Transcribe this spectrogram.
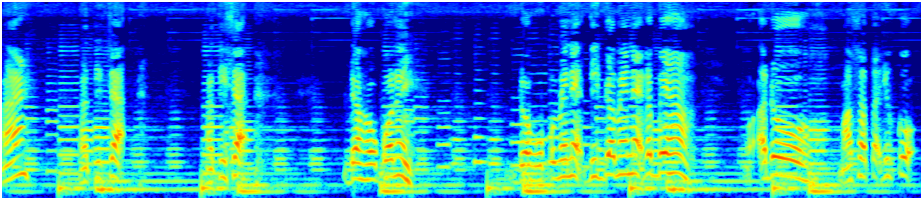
Ha? Nanti sak. Nanti sak. Dah apa ni? Dah berapa minit? Tiga minit lebih ha. Aduh, masa tak cukup.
